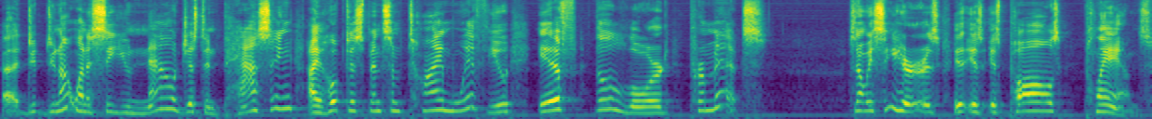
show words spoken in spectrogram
uh, do, do not want to see you now just in passing. I hope to spend some time with you if the Lord permits. So now we see here is, is, is Paul's plans.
